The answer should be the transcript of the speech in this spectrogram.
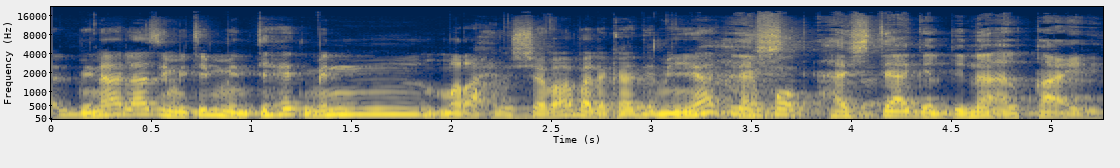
البناء لازم يتم من تحت من مراحل الشباب الأكاديميات لفوق. هاشتاج البناء القاعدي.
